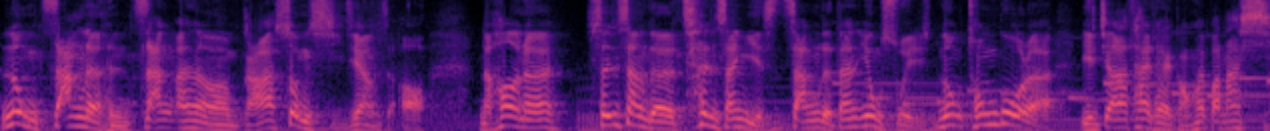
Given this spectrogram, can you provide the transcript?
弄脏了很脏，啊，把他送洗这样子哦。然后呢，身上的衬衫也是脏的，但是用水弄冲过了，也叫他太太赶快帮他洗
